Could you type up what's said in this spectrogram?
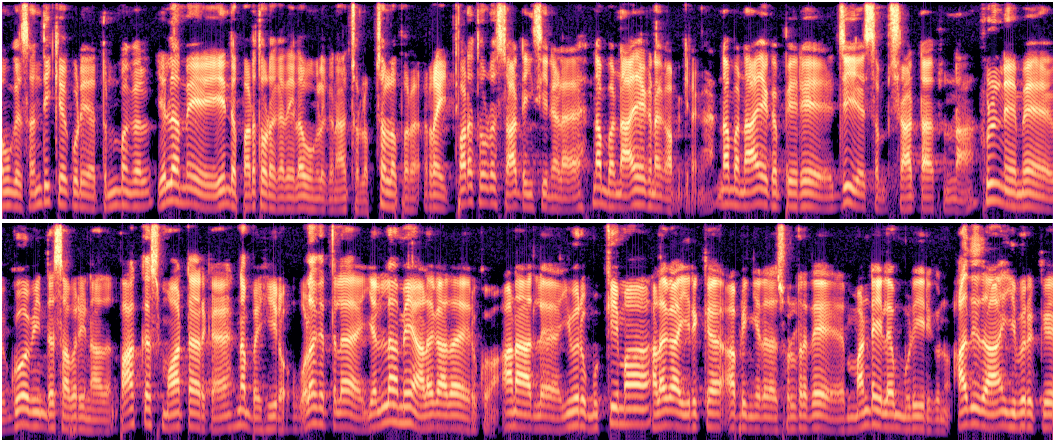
அவங்க சந்திக்கக்கூடிய துன்பங்கள் எல்லாமே இந்த படத்தோட கதையில உங்களுக்கு நான் சொல்ல சொல்ல போறேன். ரைட் படத்தோட ஸ்டார்டிங் சீனில் நம்ம நாயகனை காமிக்கிறாங்க. நம்ம நாயக பேரு ஜிஎஸ்எம் ஷார்ட்டா சொன்னா ஃபுல் நேம் கோவிந்த சபரிநாதன். பார்க்க ஸ்மார்ட்டாக இருக்க நம்ம ஹீரோ உலகத்தில் எல்லாமே அழகாக தான் இருக்கும். ஆனால் அதில் இவர் முக்கியமாக அழகாக இருக்க அப்படிங்கிறத சொல்கிறதே மண்டையில் முடி இருக்கணும் அதுதான் இவருக்கு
